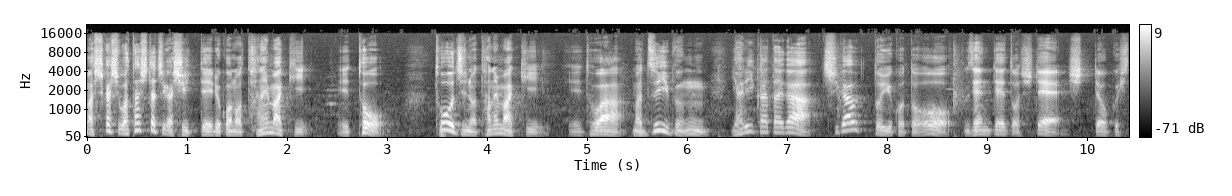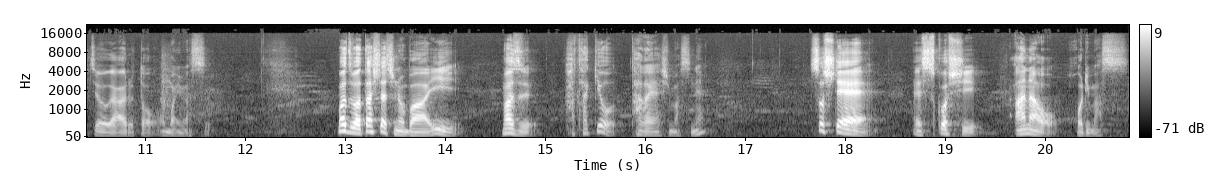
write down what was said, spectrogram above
ましかし私たちが知っているこの種まきと当時の種まきとは、まあ、随分やり方が違うということを前提として知っておく必要があると思います。まず私たちの場合まず畑を耕しますね。そして少し穴を掘ります。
